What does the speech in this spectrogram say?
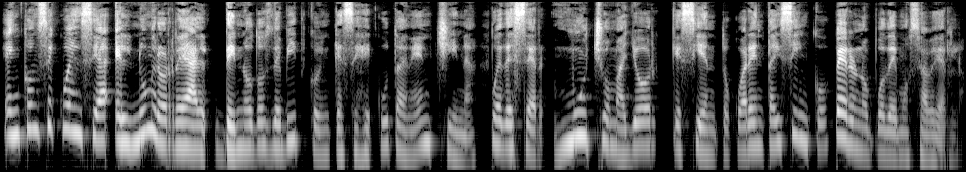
En consecuencia, el número real de nodos de Bitcoin que se ejecutan en China puede ser mucho mayor que 145, pero no podemos saberlo.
